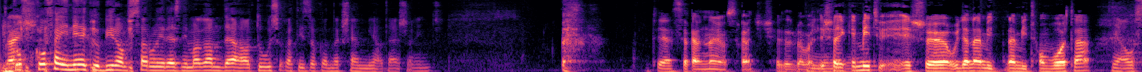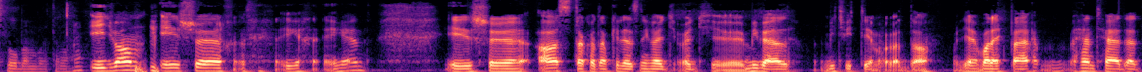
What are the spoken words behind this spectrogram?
Hát, koffein nélkül bírom szarul érezni magam, de ha túl sokat iszok, annak semmi hatása nincs ilyen szeren, nagyon szerencsés helyzetben vagy. Igen, és egyébként mit, és uh, ugye nem, itt, nem itthon voltál. Ja, Oszlóban voltam. Aha. Így van, és uh, igen, igen, és uh, azt akartam kérdezni, hogy, hogy uh, mivel, mit vittél magaddal? Ugye van egy pár handhelded,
